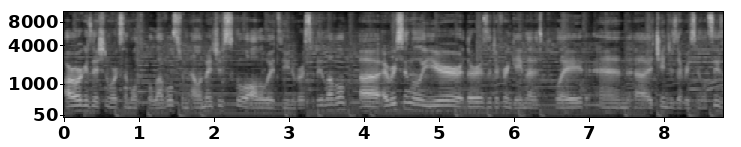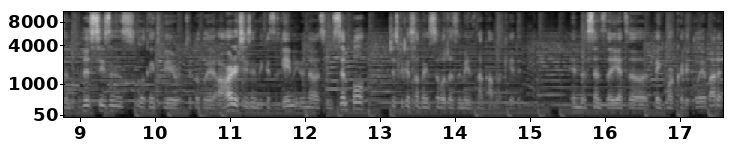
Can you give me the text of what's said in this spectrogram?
our organization works on multiple levels from elementary school all the way to university level. Uh, every single year there is a different game that is played and uh, it changes every single season. This season's looking to be typically a harder season because the game, even though it seems simple, just because something's simple doesn't mean it's not complicated in the sense that you have to think more critically about it.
